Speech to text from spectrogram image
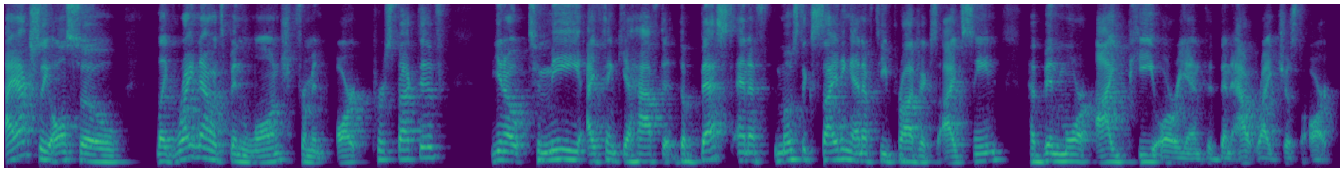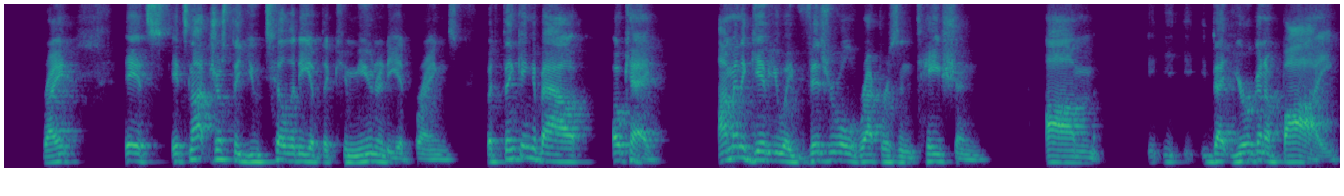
I actually also like right now it's been launched from an art perspective. You know, to me, I think you have to the best NFT, most exciting NFT projects I've seen have been more IP oriented than outright just art, right? It's it's not just the utility of the community it brings, but thinking about okay, I'm going to give you a visual representation um, that you're going to buy,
